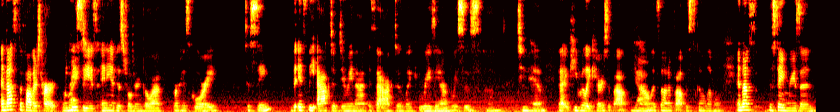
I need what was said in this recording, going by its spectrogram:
And that's the father's heart when he sees any of his children go up for his glory to sing. It's the act of doing that. It's the act of like raising our voices um, to him that he really cares about. You Yeah. know, it's not about the skill level, and that's the same reason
